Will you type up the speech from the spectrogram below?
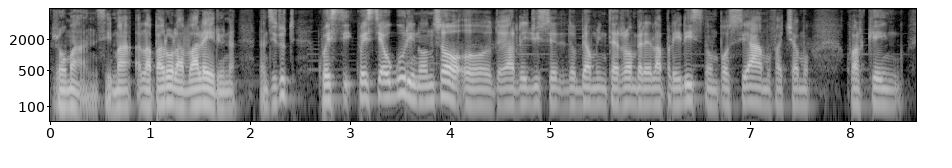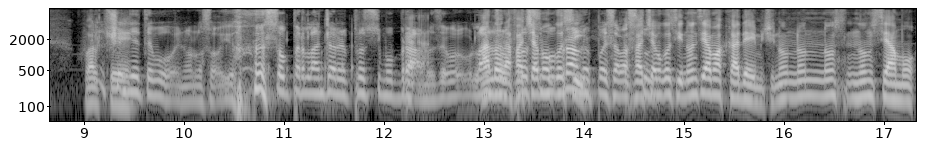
romanzi, ma la parola Valerio, innanzitutto questi, questi auguri non so, oh, al regista dobbiamo interrompere la playlist, non possiamo, facciamo qualche Qualche... Scegliete voi, non lo so, io sto per lanciare il prossimo brano. Eh, allora facciamo così, facciamo così, non siamo accademici, non, non, non, non, siamo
